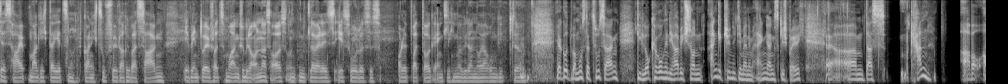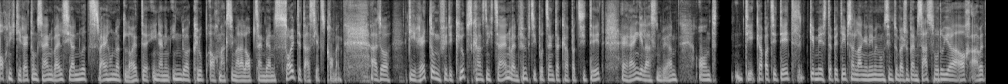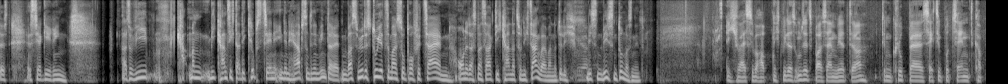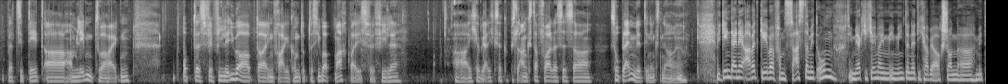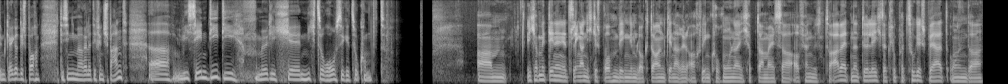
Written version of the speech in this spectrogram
deshalb mag ich da jetzt noch gar nicht zu viel darüber sagen. Eventuell schaut es morgen schon wieder anders aus und mittlerweile ist es eh so, dass es alle paar Tage eigentlich immer wieder Neuerungen gibt. Ja gut, man muss dazu sagen, die Lockerungen, die habe ich schon angekündigt in meinem Eingangsgespräch. Äh, ähm, das kann aber auch nicht die Rettung sein, weil es ja nur 200 Leute in einem Indoor-Club auch maximal erlaubt sein werden, sollte das jetzt kommen. Also die Rettung für die Clubs kann es nicht sein, wenn 50 Prozent der Kapazität hereingelassen werden und die Kapazität gemäß der Betriebsanlagengenehmigung sind zum Beispiel beim SAS, wo du ja auch arbeitest, sehr gering. Also wie kann man, wie kann sich da die Clubszene in den Herbst und in den Winter retten? Was würdest du jetzt mal so prophezeien, ohne dass man sagt, ich kann dazu nichts sagen, weil man natürlich ja. wissen, wissen tun wir es nicht. Ich weiß überhaupt nicht, wie das umsetzbar sein wird, ja, dem Club bei 60 Prozent Kapazität äh, am Leben zu erhalten. Ob das für viele überhaupt da in Frage kommt, ob das überhaupt machbar ist für viele. Äh, ich habe ehrlich gesagt ein bisschen Angst davor, dass es äh, so bleiben wird die nächsten Jahre. Ja. Wie gehen deine Arbeitgeber vom SAS damit um? Die merke ich ja immer im, im Internet. Ich habe ja auch schon äh, mit dem Gregor gesprochen. Die sind immer relativ entspannt. Äh, wie sehen die die mögliche nicht so rosige Zukunft? Ähm, ich habe mit denen jetzt länger nicht gesprochen wegen dem Lockdown, generell auch wegen Corona. Ich habe damals äh, aufhören müssen zu arbeiten natürlich. Der Club hat zugesperrt und äh,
